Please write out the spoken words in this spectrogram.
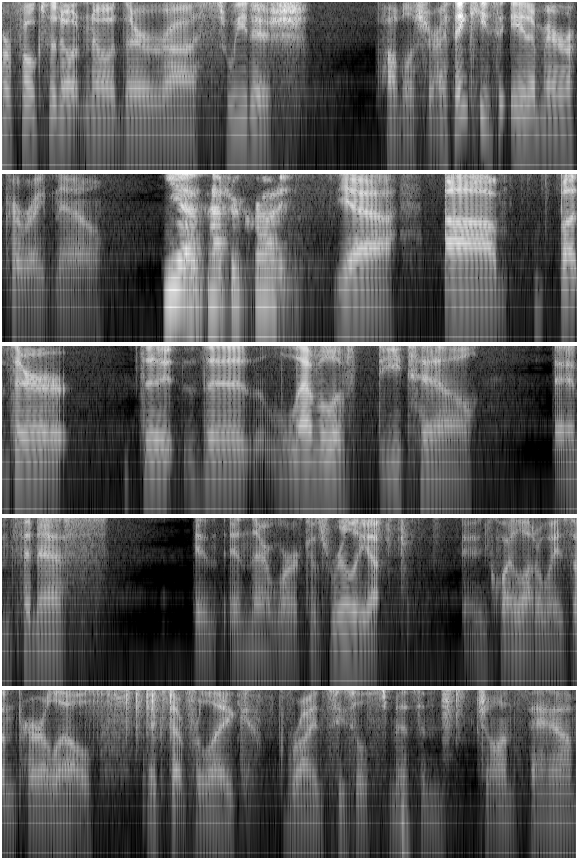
for folks that don't know, they're a Swedish publisher. I think he's in America right now. yeah, Patrick Crotty. Yeah, um, but they're the the level of detail and finesse in in their work is really in quite a lot of ways unparalleled, except for like Ryan Cecil Smith and John Pham.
